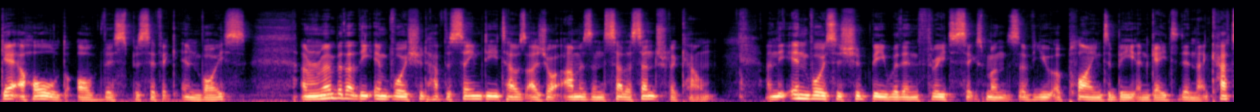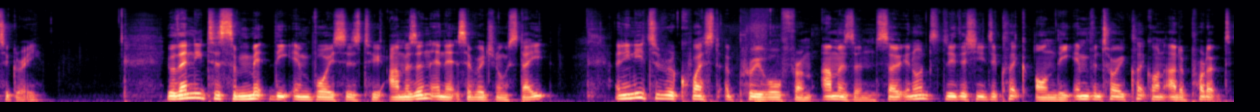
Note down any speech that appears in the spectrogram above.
get a hold of this specific invoice. And remember that the invoice should have the same details as your Amazon Seller Central account and the invoices should be within three to six months of you applying to be ungated in that category. You'll then need to submit the invoices to Amazon in its original state, and you need to request approval from Amazon. So, in order to do this, you need to click on the inventory, click on add a product,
